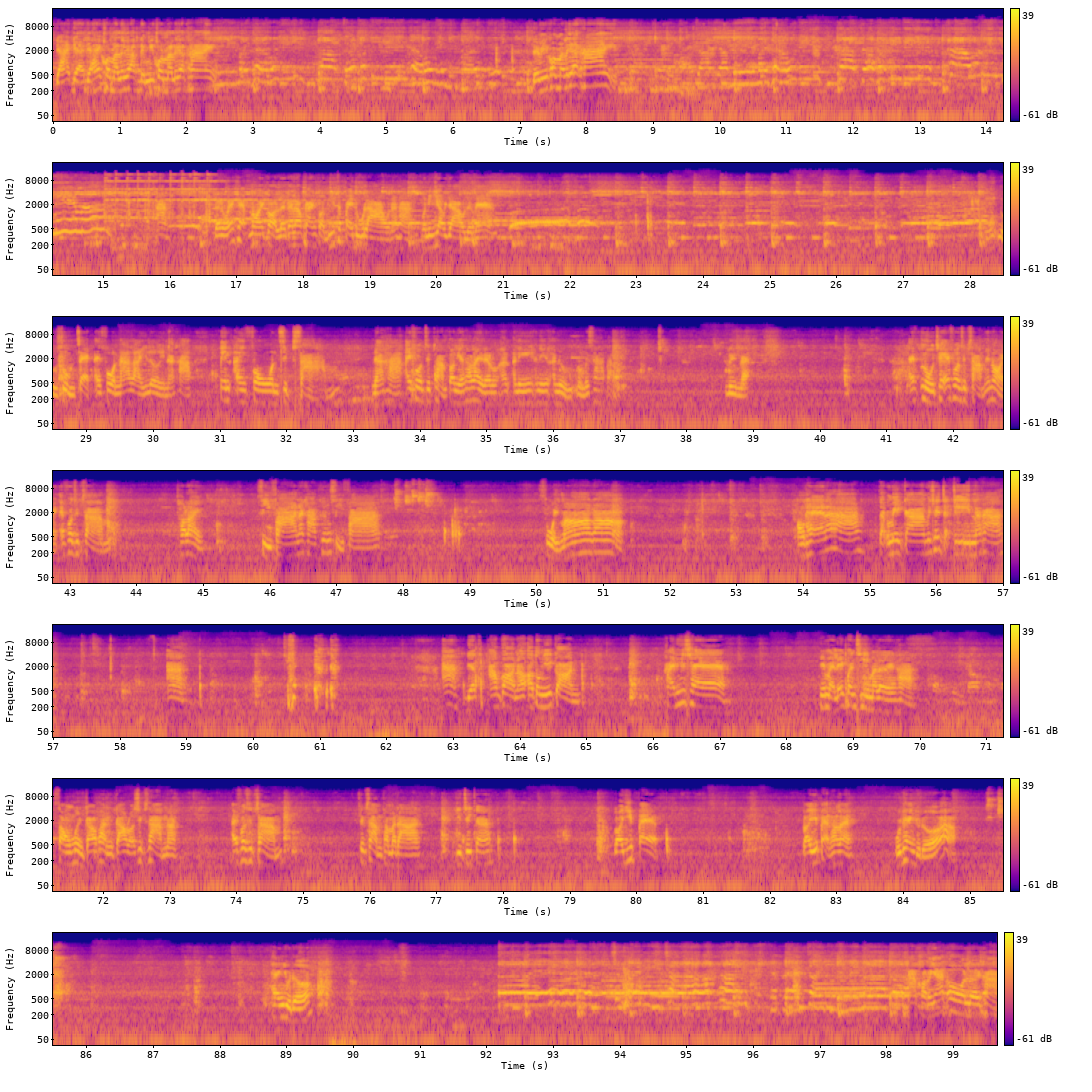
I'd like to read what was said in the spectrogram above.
เดี๋ยวเดี๋ยวเดี๋ยวให้คนมาเลือก เดี๋ยวมีคนมาเลือกให้ เดี๋ยวมีคนมาเลือกให้ อะ เดี๋ยวหนูให้แคปน้อยก่อนเลยก็แล้วกันก่อนที่จะไปดูลาวนะคะ วันนี้ยาวๆเลยแม่ iPhone หน้าไลท์เลยนะคะ เป็น iPhone 13 นะคะ iPhone 13 ตอนนี้เท่าไหร่แล้วอันนี้อันนี้อันหนูหนูไม่ทราบอะลืมแล้วไอหนูเช็ค iPhone 13 ให้หน่อย iPhone 13 เท่าไหร่ สีฟ้านะคะ เครื่องสีฟ้า สวยมากอะของแท้นะคะ จากอเมริกาไม่ใช่จากจีนนะคะ อะ อะ เดี๋ยว เอาก่อนเอาเอาตรงนี้ก่อน ใครที่แชร์มพ์หมายเลขบัญชีมาเลยค่ะสองหมื่นเก้าพันเก้าร้อยสิบสามนะ iPhone สิบสามสิบสามธรรมดา กี่จิกนะร้อยยี่แปดร้อยยี่แปดเท่าไหร่อุ้ยแพงอยู่เด้อแพงอยู่เด้อ อะขออนุญาตโอนเลยค่ะ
